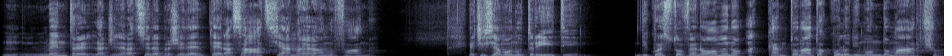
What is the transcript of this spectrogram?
Mentre la generazione precedente era sazia, noi avevamo fame. E ci siamo nutriti di questo fenomeno accantonato a quello di Mondo Marcio,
